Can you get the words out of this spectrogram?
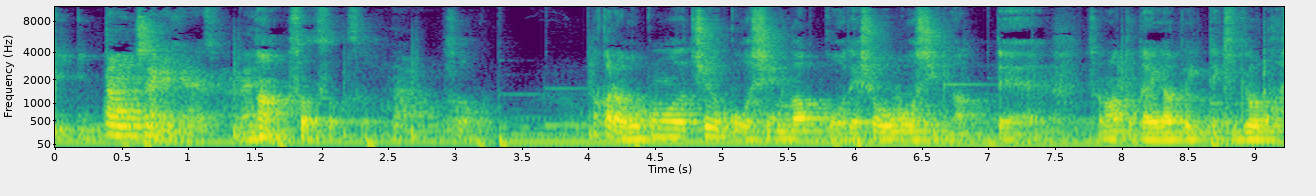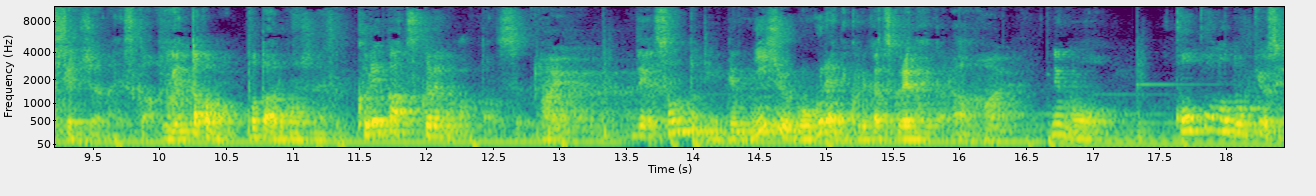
い一旦落ちなきゃいけないですよね。あそうそうそう。なるほど。そう。だから僕も中高進学校で消防士になってその後大学行って起業とかしてるじゃないですか、い。言ったかもことあるかもしれないですけどクレカ作れなかったんですよ、はいはいはい。でその時にでも25ぐらいでクレカ作れないからはでも高校の同級生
